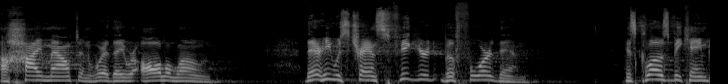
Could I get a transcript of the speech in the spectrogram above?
a high mountain where they were all alone. There he was transfigured before them. His clothes became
